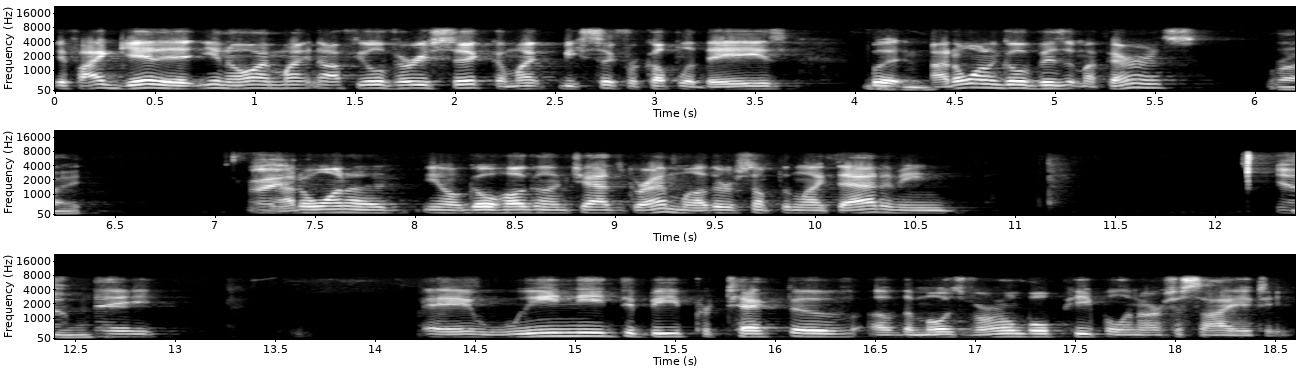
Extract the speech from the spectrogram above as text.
If I get it, you know, I might not feel very sick. I might be sick for a couple of days, but mm-hmm. I don't want to go visit my parents. Right. Right. I don't want to, you know, go hug on Chad's grandmother or something like that. I mean, yeah. A, a, we need to be protective of the most vulnerable people in our society.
